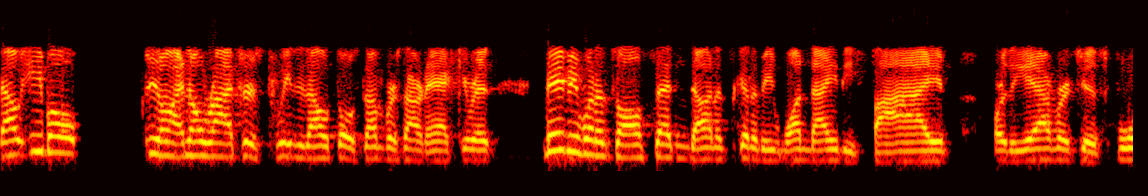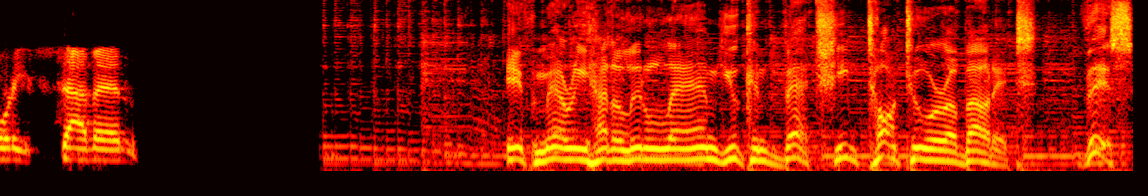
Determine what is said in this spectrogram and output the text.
Now, Ebo, you know, I know Rodgers tweeted out those numbers aren't accurate. Maybe when it's all said and done, it's going to be 195 or the average is 47. If Mary had a little lamb, you can bet she'd talk to her about it. This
